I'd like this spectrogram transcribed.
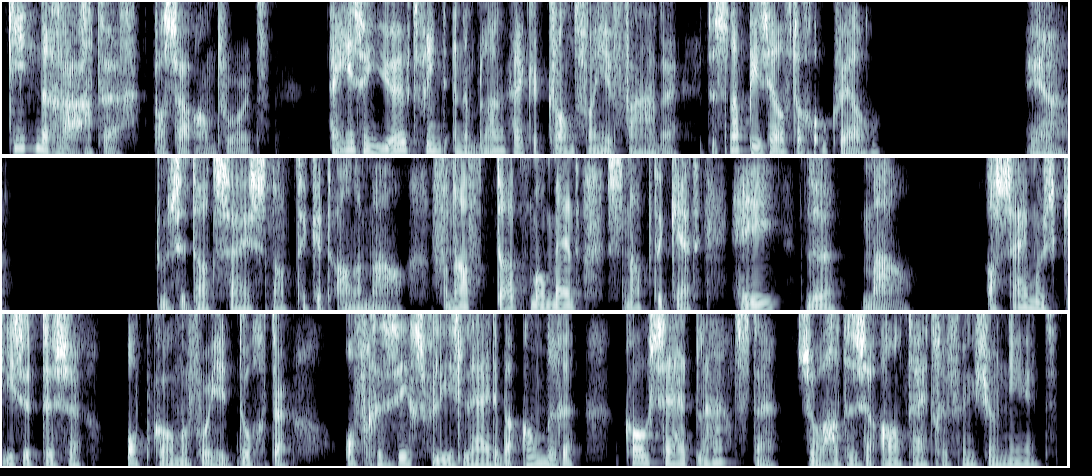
kinderachtig, was haar antwoord. Hij is een jeugdvriend en een belangrijke klant van je vader. Dat snap je zelf toch ook wel? Ja. Toen ze dat zei, snapte ik het allemaal. Vanaf dat moment snapte ik het helemaal. Als zij moest kiezen tussen opkomen voor je dochter of gezichtsverlies lijden bij anderen, koos ze het laatste. Zo hadden ze altijd gefunctioneerd.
